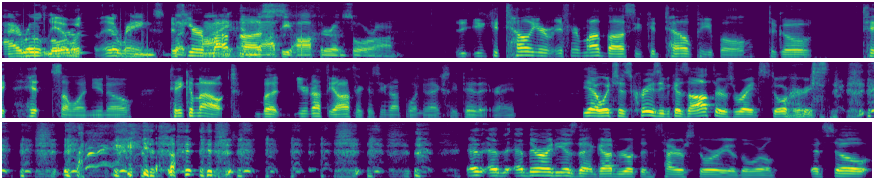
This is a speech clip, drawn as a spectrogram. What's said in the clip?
I wrote Lord yeah, what, of the Rings, but you're I am boss, not the author of Sauron. You could tell your if you're mod boss, you could tell people to go t- hit someone. You know, take them out, but you're not the author because you're not the one who actually did it, right? Yeah, which is crazy because authors write stories. and, and, and their idea is that God wrote the entire story of the world. And so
